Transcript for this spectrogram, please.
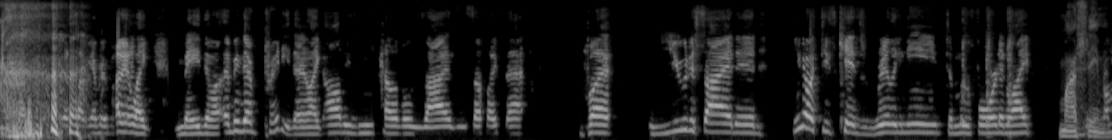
And stuff. it's like everybody like made them. I mean, they're pretty. They're like all these neat, colorful designs and stuff like that. But you decided, you know what these kids really need to move forward in life? My semen.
